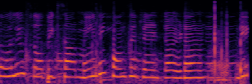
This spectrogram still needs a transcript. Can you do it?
and Tollywood topics are mainly concentrated on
